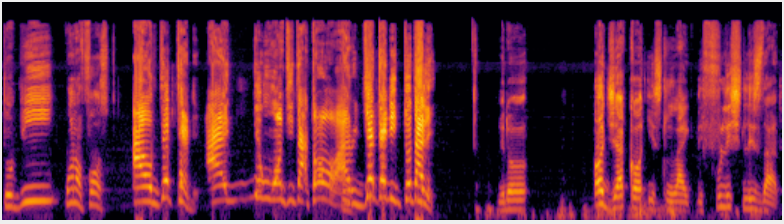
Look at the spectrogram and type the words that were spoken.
to be one of us, I objected. I didn't want it at all. I hmm. rejected it totally. You know, Ojiako is like the foolish lizard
